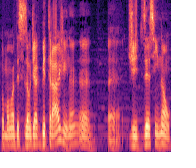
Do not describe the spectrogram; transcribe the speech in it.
tomar uma decisão de arbitragem, né? É, é, de dizer assim, não,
